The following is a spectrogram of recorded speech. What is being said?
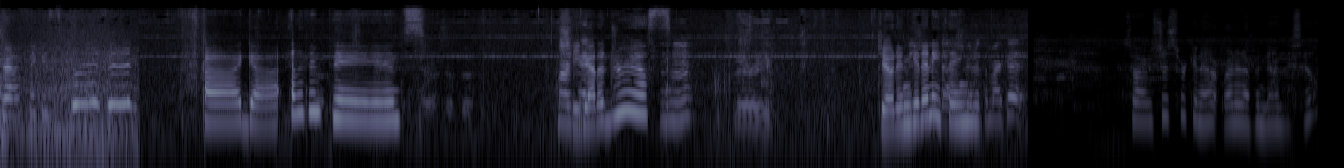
Traffic is crazy. I got elephant pants. Market. She got a dress. Mm -hmm. Very. Joe didn't Did get anything. at the market? So I was just working out, running up and down this hill.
